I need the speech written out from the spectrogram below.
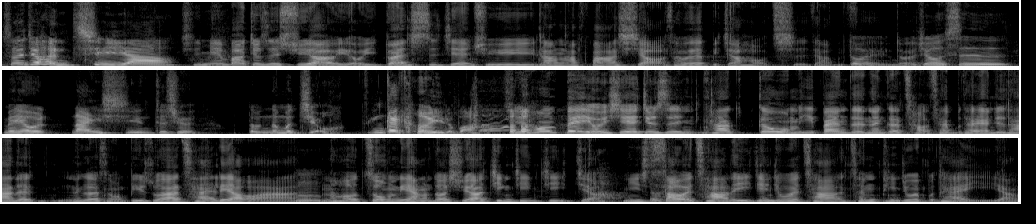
所以就很气呀、其实面包就是需要有一段时间去让它发酵，才会比较好吃，这样子。对，我对。就是没有耐心，就觉得等那么久，应该可以了吧？其实烘焙有一些就是它跟我们一般的那个炒菜不太一样，就是它的那个什么，比如说它的材料啊，嗯然后重量都需要斤斤计较。你稍微差了一点就会差，成品就会不太一样。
